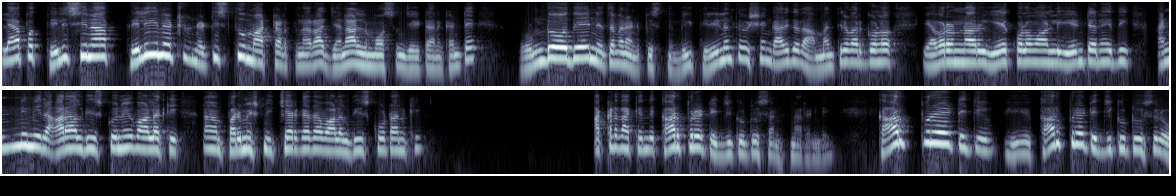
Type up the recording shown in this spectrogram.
లేకపోతే తెలిసినా తెలియనట్లు నటిస్తూ మాట్లాడుతున్నారా? జనాలను మోసం చేయటానికంటే రెండోదే నిజమని అనిపిస్తుంది. మీకు తెలియనంత విషయం కాదు కదా. ఆ మంత్రివర్గంలో ఎవరున్నారు? ఏ కులం వాళ్ళు? ఏంటి అనేది అన్ని మీరు ఆరాలు తీసుకుని వాళ్ళకి పర్మిషన్ ఇచ్చారు కదా వాళ్ళని తీసుకోవడానికి అక్కడ దాకింది కార్పొరేట్ ఎగ్జిక్యూటివ్స్ అంటున్నారండి. కార్పొరేట్ కార్పొరేట్ ఎగ్జిక్యూటివ్స్లో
